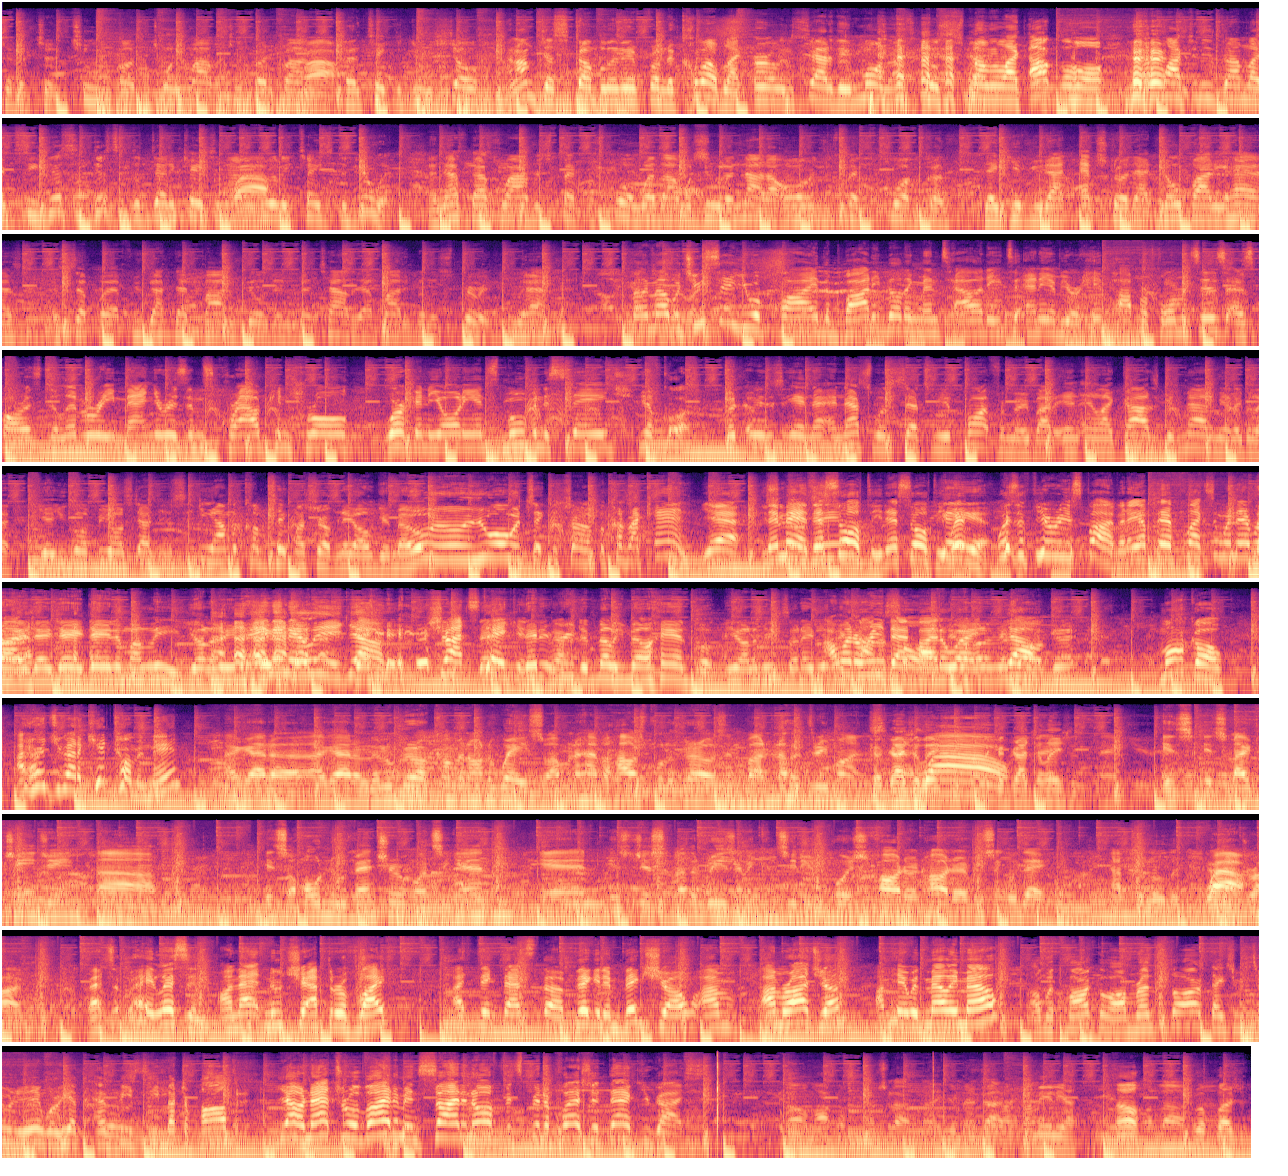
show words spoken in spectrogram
to the to two uh, 25 or 235 Wow. that it take to do the show, and I'm just stumbling in from the club like early Saturday morning. I'm still smelling like alcohol. I'm watching these guys. I'm like, see, this is this is the dedication that Wow. it really takes to do it, and that's that's why I respect the sport, whether I would do it or not. I always respect the sport because they give you that extra that nobody has, except for if you got that bodybuilding mentality, that bodybuilding spirit. You have that. Melle Mel, would you say you apply the bodybuilding mentality to any of your hip hop performances as far as delivery, mannerisms, crowd control, working the audience, moving the stage? Yeah, of course. But I mean, and, that, and that's what sets me apart from everybody. And, and like guys get mad at me and they be like, "Yeah, you gonna be on stage?" "Yeah, I'm gonna come take my shirt off." And they all get mad. Oh, you always take your shirt off because I can. Yeah, You they're man, they're saying? salty. They're salty. Yeah, Where- yeah. Where's the Furious Five? Are they up there flexing when they're No, they, they, they ain't in my league. You know what I mean? They ain't in their league, yo. Shots They, taken. they didn't read the Melle Mel handbook. You know what I mean? So they. I want to read that, by the way. You know I mean? Yo. Marco, I heard you got a kid coming, man. I got a I got a little girl coming on the way, so I'm gonna have a house full of girls in about another three months. Congratulations, Wow. Congratulations. Thank you. It's it's life changing. Uh, it's a whole new venture once again, and it's just another reason to continue to push harder and harder every single day. Absolutely. Wow. Drive. That's hey, listen. On that new chapter of life, I think that's the Bigger Than Big show. I'm I'm Roger. I'm here with Melle Mel. I'm with Marco. I'm Ren Star. Thanks for tuning in. We're here at the NPC Metropolitan. Yo, Natural Vitamins signing off. It's been a pleasure. Thank you guys. Oh, Marco. Much love, man. Thank you, man. Familia. No, One love, real pleasure.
